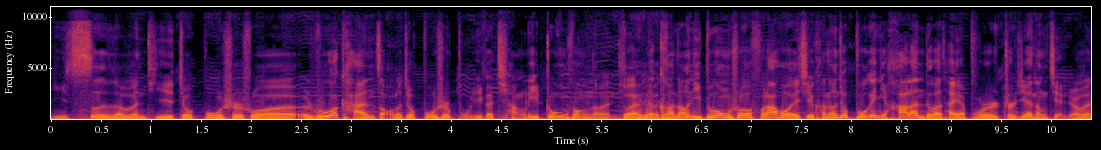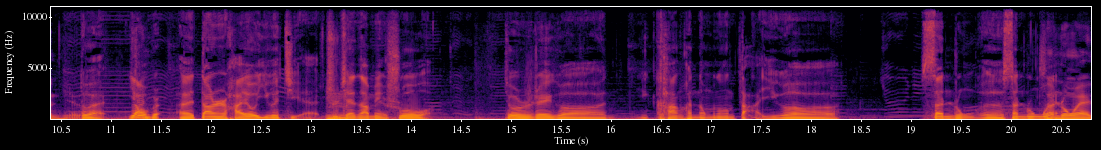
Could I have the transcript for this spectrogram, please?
你次的问题就不是说，如果凯恩走了，就不是补一个强力中锋的问题。对对对那可能你不用说弗拉霍维奇，可能就补给你哈兰德，他也不是直接能解决问题的。对，要不然，哎，当然还有一个解，之前咱们也说过，就是这个，你看看能不能打一个三中呃三中卫三，中卫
